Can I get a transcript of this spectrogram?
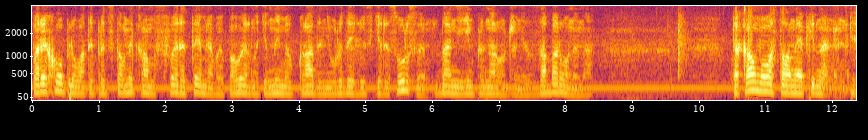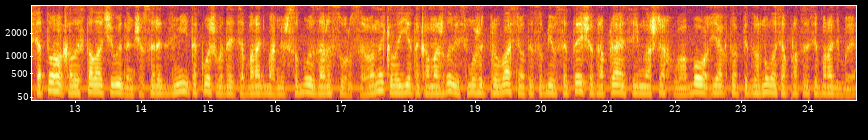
Перехоплювати представникам сфери темряви, повернуті ними вкрадені у людей людські ресурси, дані їм при народженні, заборонено. Така умова стала необхідна після того, коли стало очевидним, що серед ЗМІ також ведеться боротьба між собою за ресурси. Вони, коли є така можливість, можуть привласнювати собі все те, що трапляється їм на шляху, або як то підвернулося в процесі боротьби.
